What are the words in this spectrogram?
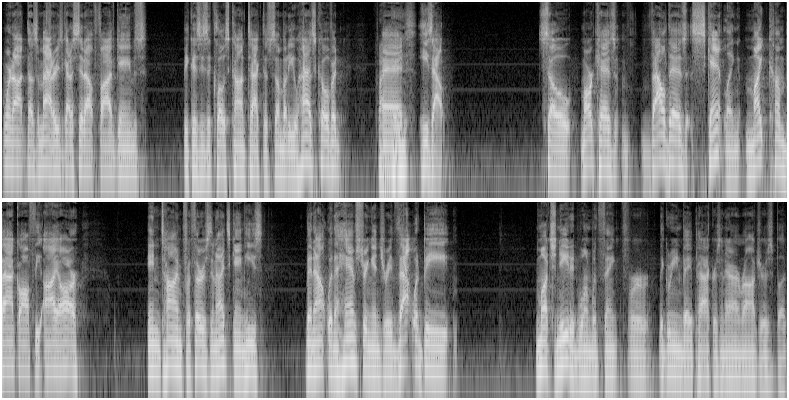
or not, doesn't matter. He's got to sit out five games because he's a close contact of somebody who has COVID, Five and days. he's out. So Marquez Valdes-Scantling might come back off the IR in time for Thursday night's game. He's been out with a hamstring injury. That would be much needed, one would think, for the Green Bay Packers and Aaron Rodgers. But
